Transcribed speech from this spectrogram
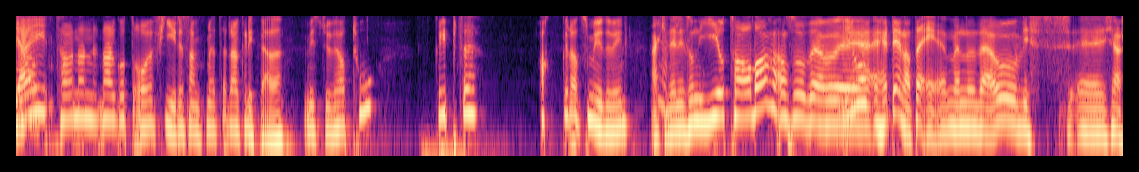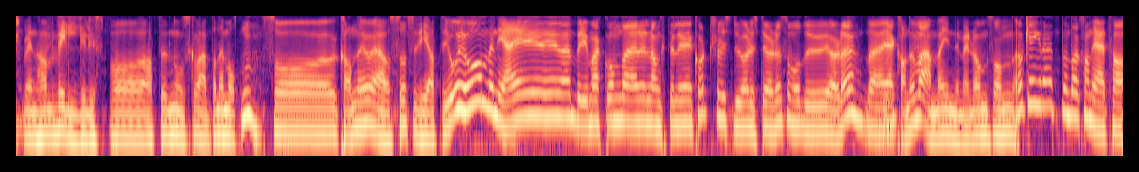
Jeg tar, når, når det har gått over fire centimeter, da klipper jeg det. Hvis du vil ha to, klipp det akkurat så mye du vil. Er ikke det litt sånn gi og ta, da? Altså, det er jo, jeg er helt enig at det er Men det er jo hvis eh, kjæresten min har veldig lyst på at noen skal være på den måten, så kan jo jeg også si at jo jo, men jeg bryr meg ikke om det er langt eller kort, så hvis du har lyst til å gjøre det, så må du gjøre det. det jeg kan jo være med innimellom sånn ok, greit, men da kan jeg ta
